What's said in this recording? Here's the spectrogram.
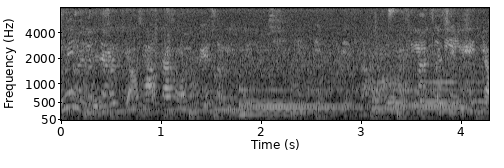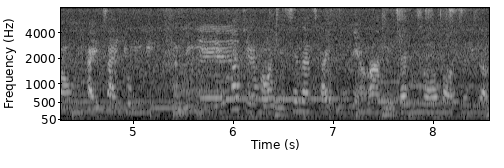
因为你的脚毛刚我别说已经轻一点点了，而且你的腰还在用力，很用力。你发觉哈，你现在才五秒啦，你在做到这个。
